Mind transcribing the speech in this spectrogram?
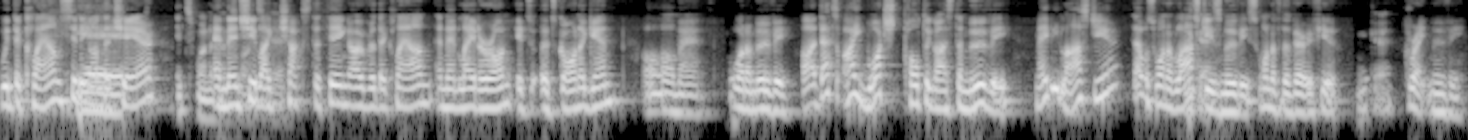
with the clown sitting on the chair? it's one of And then she ones, like yeah. chucks the thing over the clown, and then later on, it's it's gone again. Oh man, what a movie! Uh, that's I watched Poltergeist the movie maybe last year. That was one of last Okay. year's movies, one of the very few. okay. Great movie.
